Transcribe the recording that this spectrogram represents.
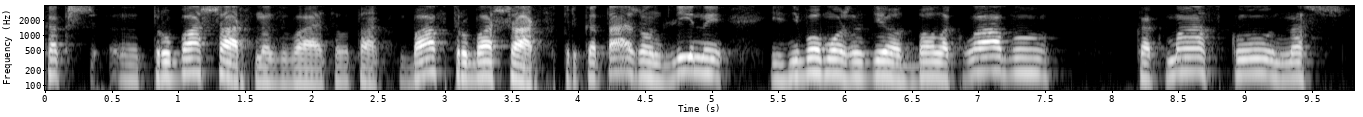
как ш, э, труба-шарф называется, вот так. Баф труба-шарф. Трикотаж, он длинный. Из него можно сделать балаклаву, как маску, наш,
